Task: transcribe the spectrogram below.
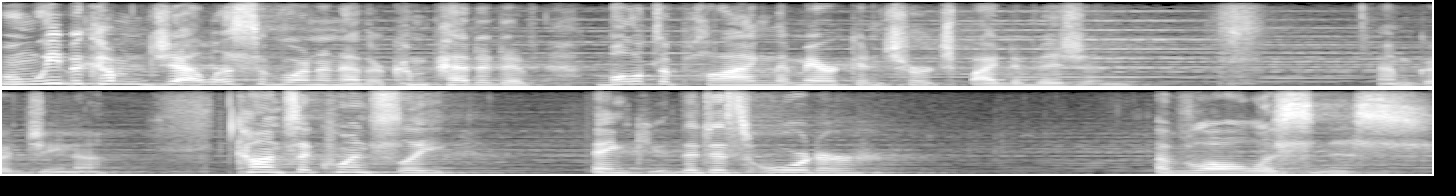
When we become jealous of one another, competitive, multiplying the American church by division. I'm good, Gina. Consequently, thank you, the disorder of lawlessness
